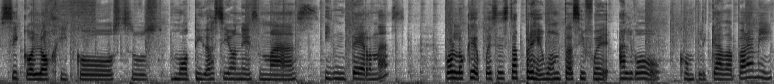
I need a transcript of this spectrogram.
psicológicos, sus motivaciones más internas. Por lo que pues esta pregunta sí fue algo complicada para mí.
